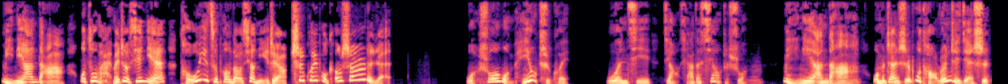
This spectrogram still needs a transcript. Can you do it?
米尼安达，我做买卖这些年，头一次碰到像你这样吃亏不吭声的人。”我说：“我没有吃亏。”乌恩奇狡黠的笑着说。米尼安达，我们暂时不讨论这件事。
